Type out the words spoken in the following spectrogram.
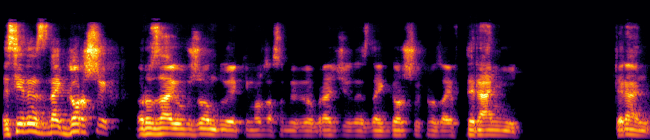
to jest jeden z najgorszych rodzajów rządu, jaki można sobie wyobrazić, jeden z najgorszych rodzajów tyranii. Tyranii.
